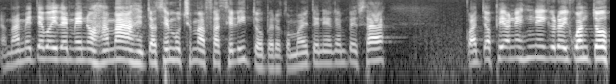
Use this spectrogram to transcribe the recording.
Normalmente voy de menos a más, entonces es mucho más facilito, pero como he tenido que empezar, ¿cuántos peones negros y cuántos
